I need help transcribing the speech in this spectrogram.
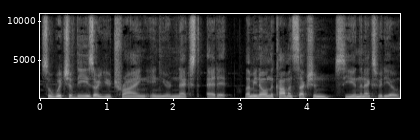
So which of these are you trying in your next edit? Let me know in the comments section. See you in the next video.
